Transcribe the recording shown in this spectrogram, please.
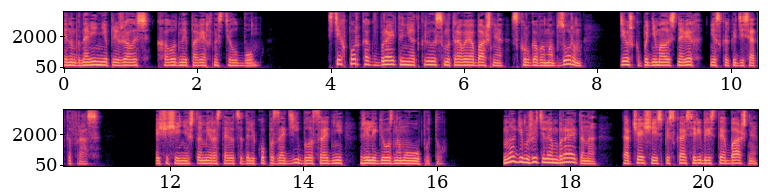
и на мгновение прижалась к холодной поверхности лбом. С тех пор, как в Брайтоне открылась смотровая башня с круговым обзором, девушка поднималась наверх несколько десятков раз. Ощущение, что мир остается далеко позади, было сродни религиозному опыту. Многим жителям Брайтона торчащая из песка серебристая башня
